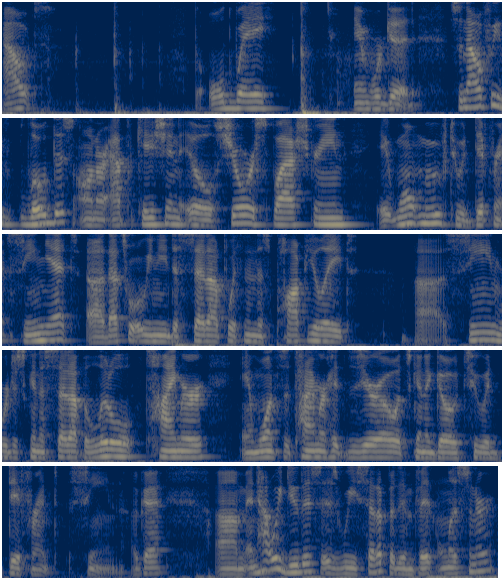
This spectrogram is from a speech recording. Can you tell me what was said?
out the old way and we're good. So now if we load this on our application, it'll show our splash screen. It won't move to a different scene yet. Uh, that's what we need to set up within this populate uh, scene. We're just going to set up a little timer and once the timer hits zero, it's going to go to a different scene. Okay. Um, and how we do this is we set up an event listener.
